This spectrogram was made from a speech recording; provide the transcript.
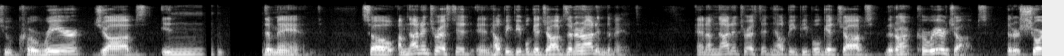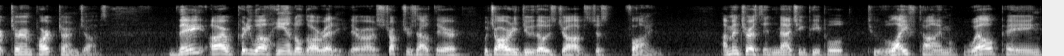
to career jobs in demand. So I'm not interested in helping people get jobs that are not in demand. And I'm not interested in helping people get jobs that aren't career jobs, that are short term, part time jobs. They are pretty well handled already. There are structures out there which already do those jobs just fine. I'm interested in matching people to lifetime, well paying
